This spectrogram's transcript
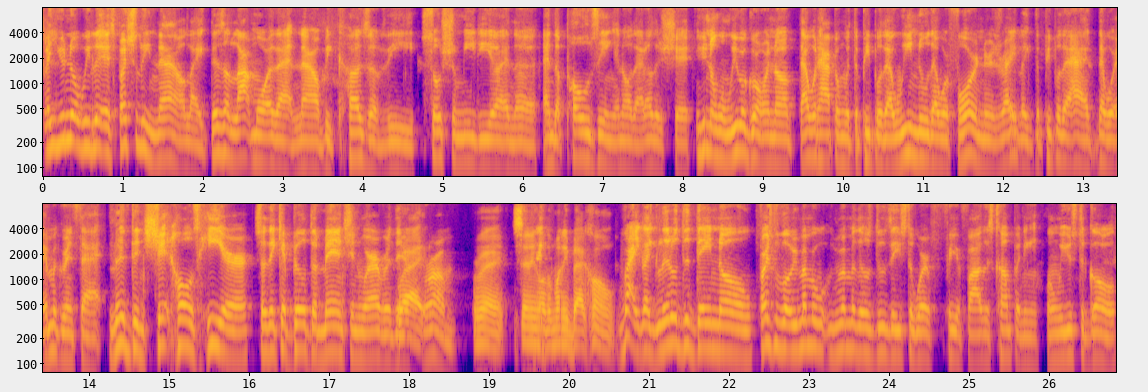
And you know, we live, especially now, like there's a lot more of that now because of the social media and the and the posing and all that other shit. You know, when we were growing up, that would happen with the people that we knew that were foreigners, right? Like the people that had that were immigrants that lived in shitholes here so they could build a mansion wherever they're Right. from. Right. Sending all the money back home. Right, like little did they know. First of all, remember remember those dudes that used to work for your father's company when we used to go,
